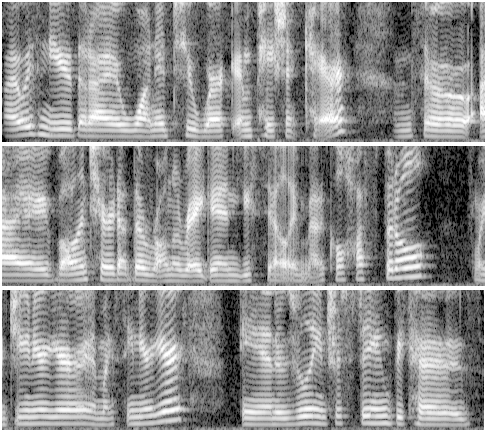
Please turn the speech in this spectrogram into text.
I always knew that I wanted to work in patient care. Um, so I volunteered at the Ronald Reagan UCLA Medical Hospital my junior year and my senior year. And it was really interesting because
